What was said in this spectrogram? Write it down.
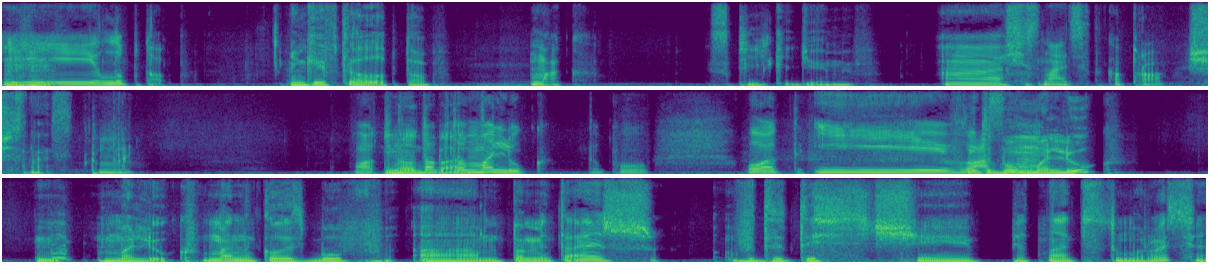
і лептоп. Який в тебе лаптоп? Mac. Скільки дюймів? Е, 16 Pro. 16. М. От, Not ну, тобто bad. малюк. Типу, от, і, Ну, типу, малюк. Малюк. У мене колись був, а, пам'ятаєш, в 2015 році.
